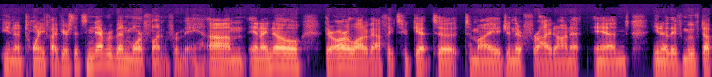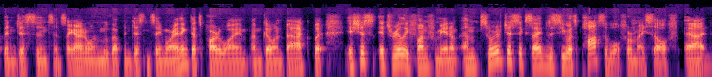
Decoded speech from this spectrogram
you know 25 years. It's never been more fun for me. Um, and i know there are a lot of athletes who get to to my age and they're fried on it. And you know they've moved up in distance and it's like i don't want to move up in distance anymore. I think that's part of why i'm, I'm going back. But it's just it's really fun for me. And i'm, I'm sort of just excited to see what's possible for myself at mm-hmm.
